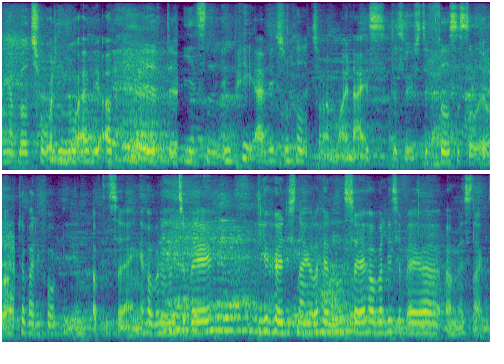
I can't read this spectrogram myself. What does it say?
Klokken er blevet to, og lige nu er vi oppe i, et, øh, i sådan en PR-virksomhed, som er meget nice. Det synes det fedeste sted ever. Det var bare lige for at give en opdatering. Jeg hopper nu tilbage. I kan høre, de snakker derhen, så jeg hopper lige tilbage og- med snak.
